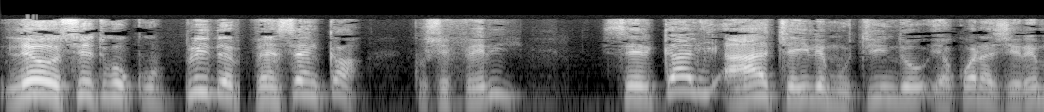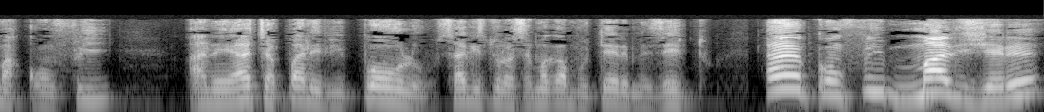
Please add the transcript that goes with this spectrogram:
Leo sie tuko ku plus de 25 ans kusheferi serikali aache ile mutindo ya kuwa na gere makonflit anayeacha pale vipolo saki tunasemaka muterme zetu. Un conflit mal gere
